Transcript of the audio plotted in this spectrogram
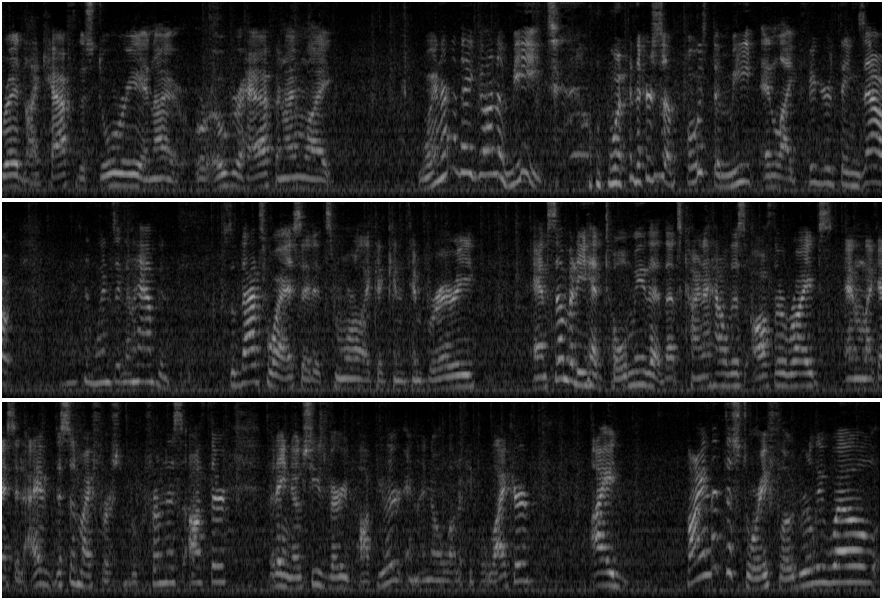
read like half the story and I or over half and I'm like when are they gonna meet? when they're supposed to meet and like figure things out, when's it gonna happen? So that's why I said it's more like a contemporary. And somebody had told me that that's kind of how this author writes. And like I said, I this is my first book from this author, but I know she's very popular and I know a lot of people like her. I find that the story flowed really well.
